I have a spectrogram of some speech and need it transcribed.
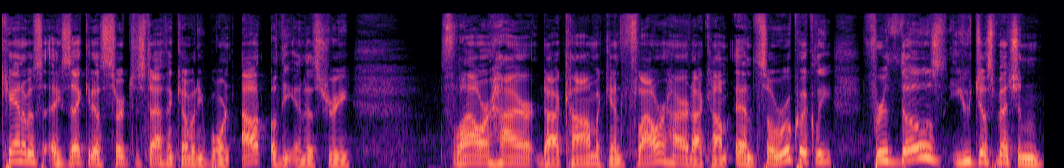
cannabis executive search and staffing company born out of the industry flowerhire.com again flowerhire.com and so real quickly for those you just mentioned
